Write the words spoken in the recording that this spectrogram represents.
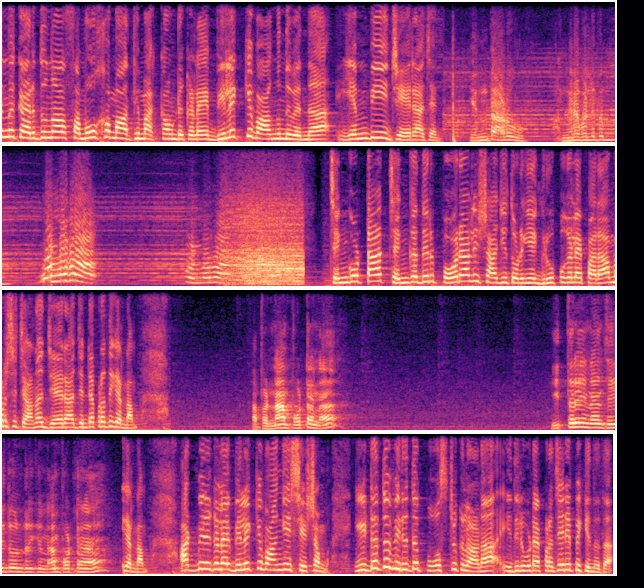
എന്ന് കരുതുന്ന സമൂഹ മാധ്യമ അക്കൗണ്ടുകളെ വിലയ്ക്ക് വാങ്ങുന്നുവെന്ന് എം വി ജയരാജൻ. എന്താണോ അങ്ങനെ ചെങ്കോട്ട ചെങ്കതിർ പോരാളി ഷാജി തുടങ്ങിയ ഗ്രൂപ്പുകളെ പരാമർശിച്ചാണ് ജയരാജന്റെ പ്രതികരണം. അപ്പൊ ഞാൻ പൊട്ടനാ? ഇത്രയും ഞാൻ ചെയ്തുകൊണ്ടിരിക്കുന്നു. ഞാൻ പൊട്ടനാ? അഡ്മിനുകളെ വിലയ്ക്ക് വാങ്ങിയ ശേഷം ഇടതുവിരുദ്ധ പോസ്റ്റുകളാണ് ഇതിലൂടെ പ്രചരിപ്പിക്കുന്നത്.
